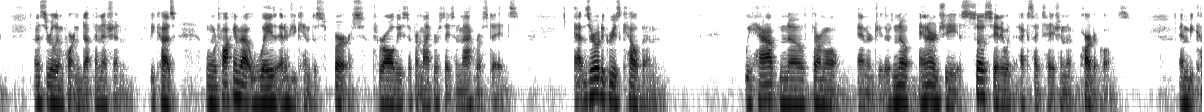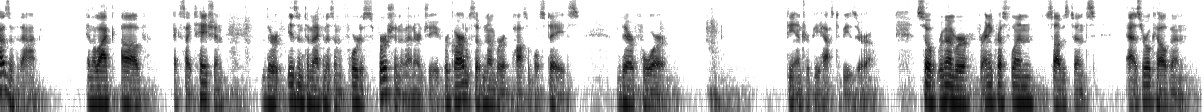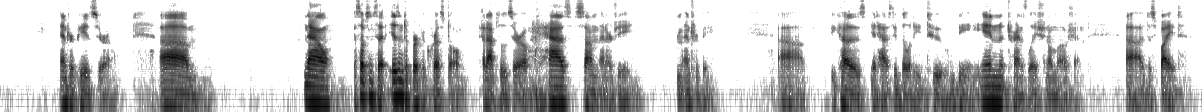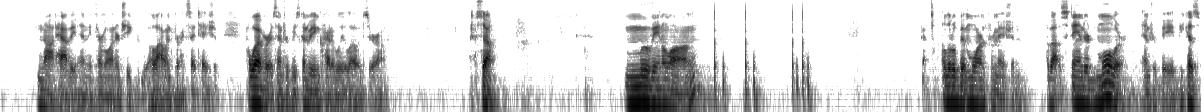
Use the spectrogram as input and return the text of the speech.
And this is a really important definition because when we're talking about ways energy can disperse through all these different microstates and macrostates, at zero degrees Kelvin, we have no thermal energy. There's no energy associated with excitation of particles. And because of that, and the lack of excitation, there isn't a mechanism for dispersion of energy, regardless of number of possible states. Therefore, the entropy has to be zero. So remember, for any crystalline substance at zero Kelvin, entropy is zero. Um, now, a substance that isn't a perfect crystal at absolute zero has some energy from entropy uh, because it has the ability to be in translational motion uh, despite not having any thermal energy allowing for excitation. However, its entropy is going to be incredibly low at zero. So, moving along, a little bit more information about standard molar entropy because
